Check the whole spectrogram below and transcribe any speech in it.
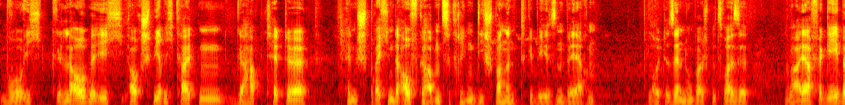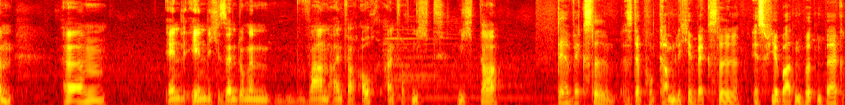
wo ich glaube ich auch Schwierigkeiten gehabt hätte, entsprechende Aufgaben zu kriegen, die spannend gewesen wären. Leute-Sendung beispielsweise war ja vergeben. Ähm, ähnliche Sendungen waren einfach auch einfach nicht, nicht da. Der Wechsel, also der programmliche Wechsel S4 Baden-Württemberg,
